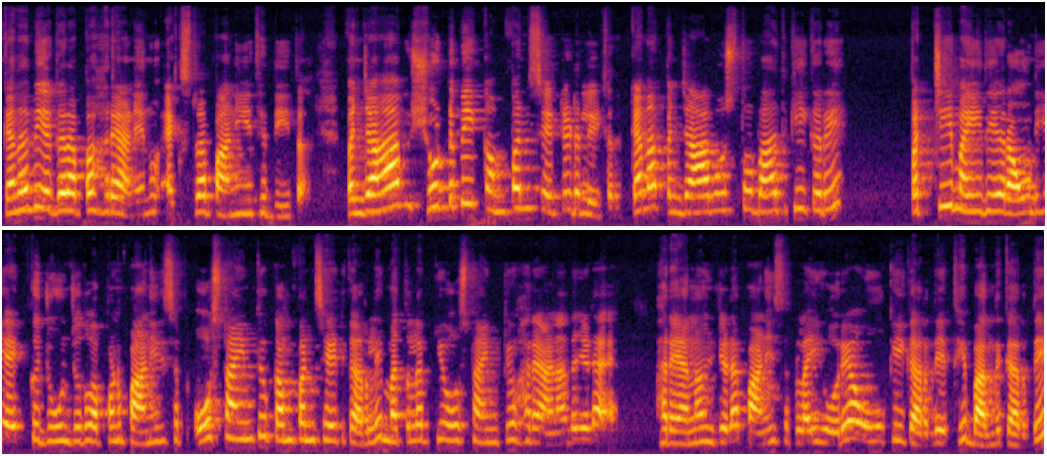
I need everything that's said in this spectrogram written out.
ਕਹਿੰਦਾ ਵੀ ਅਗਰ ਆਪਾਂ ਹਰਿਆਣੇ ਨੂੰ ਐਕਸਟਰਾ ਪਾਣੀ ਇੱਥੇ ਦੇਤਾ, Punjab should be compensated later ਕਹਿੰਦਾ ਪੰਜਾਬ ਉਸ ਤੋਂ ਬਾਅਦ ਕੀ ਕਰੇ? 25 ਮਈ ਦੇ ਅਰਾਊਂਡ ਜਾਂ 1 ਜੂਨ ਜਦੋਂ ਆਪਾਂ ਨੂੰ ਪਾਣੀ ਦੀ ਉਸ ਟਾਈਮ ਤੇ ਕੰਪਨਸੇਟ ਕਰ ਲੇ ਮਤਲਬ ਕਿ ਉਸ ਟਾਈਮ ਤੇ ਹਰਿਆਣਾ ਦਾ ਜਿਹੜਾ ਹਰਿਆਣਾ ਨੂੰ ਜਿਹੜਾ ਪਾਣੀ ਸਪਲਾਈ ਹੋ ਰਿਹਾ, ਉਹ ਕੀ ਕਰਦੇ, ਇੱਥੇ ਬੰਦ ਕਰਦੇ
